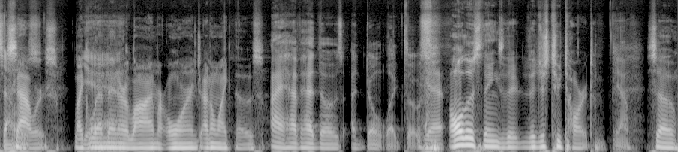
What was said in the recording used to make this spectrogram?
Sours. sours, like lemon or lime or orange. I don't like those. I have had those. I don't like those. Yeah, all those things they're, they're just too tart. Yeah. So,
